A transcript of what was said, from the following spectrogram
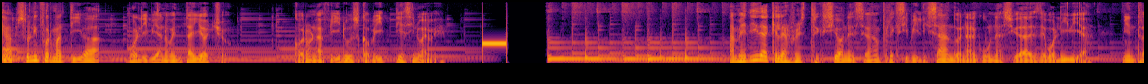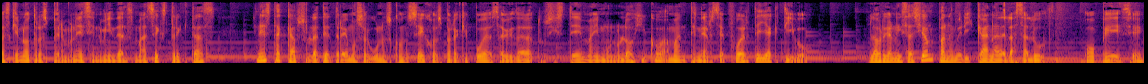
Cápsula informativa Bolivia 98. Coronavirus COVID-19. A medida que las restricciones se van flexibilizando en algunas ciudades de Bolivia, mientras que en otras permanecen medidas más estrictas, en esta cápsula te traemos algunos consejos para que puedas ayudar a tu sistema inmunológico a mantenerse fuerte y activo. La Organización Panamericana de la Salud, OPS,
